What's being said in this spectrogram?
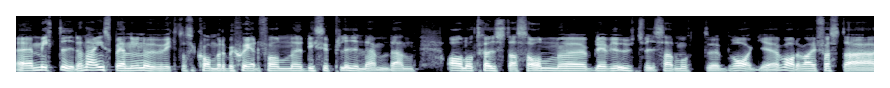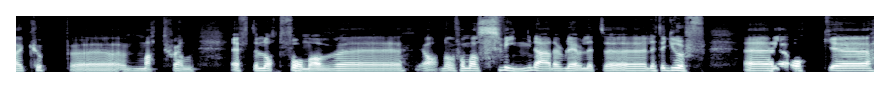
Eh, mitt i den här inspelningen nu, Viktor, så kommer det besked från eh, disciplinnämnden. Arno Traustason eh, blev ju utvisad mot eh, Brage var det var i första cup eh, matchen efter något form av, eh, ja, någon form av sving där. Det blev lite, lite gruff. Eh, och eh,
